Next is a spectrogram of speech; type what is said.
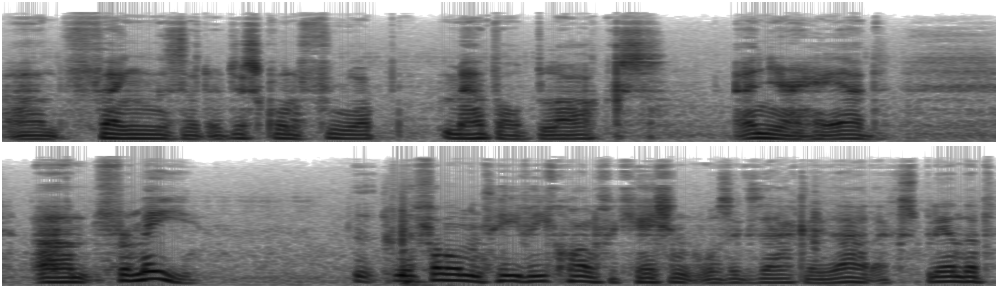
and things that are just going to throw up mental blocks in your head. And for me, the film and TV qualification was exactly that. I explained it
